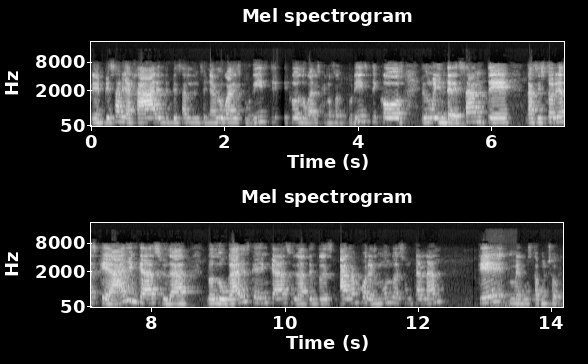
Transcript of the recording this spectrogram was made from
empieza a viajar, empieza a enseñar lugares turísticos, lugares que no son turísticos, es muy interesante, las historias que hay en cada ciudad, los lugares que hay en cada ciudad. Entonces, Hagan por el Mundo es un canal que me gusta mucho ver.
